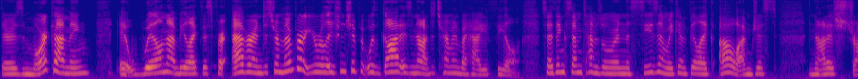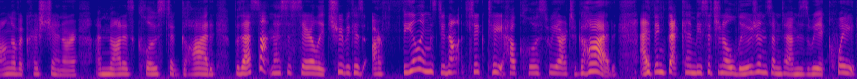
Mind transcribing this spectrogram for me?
There is more coming. It will not be like this forever. And just remember, your relationship with God is not determined by how you feel. So I think sometimes when we're in this season, we can feel like, oh, I'm just not as strong of a Christian or I'm not as close to God. But that's not necessarily true because our feelings do not dictate how close we are to God. I think that can be such an illusion sometimes as we equate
